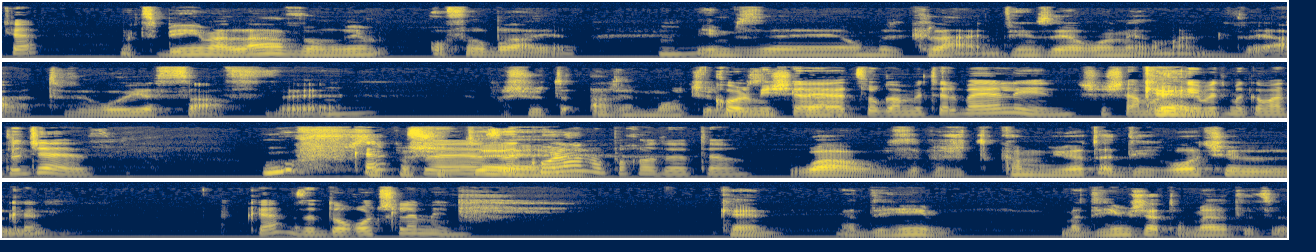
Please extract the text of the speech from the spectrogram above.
כן. שמצביעים כן. עליו ואומרים עופר ברייר. Mm-hmm. אם זה עומר קליין, ואם זה ירון הרמן, ואת, ורועי אסף, ו... mm-hmm. פשוט ערימות של כל מוזיקה. מי שהיה אצלו גם בתלמה ילין, ששם כן. הקים את מגמת הג'אז. אוף, כן, זה פשוט... זה, זה אה, כולנו פחות או יותר. וואו, זה פשוט כמויות אדירות של... כן. כן, זה דורות שלמים. כן, מדהים. מדהים שאת אומרת את זה,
